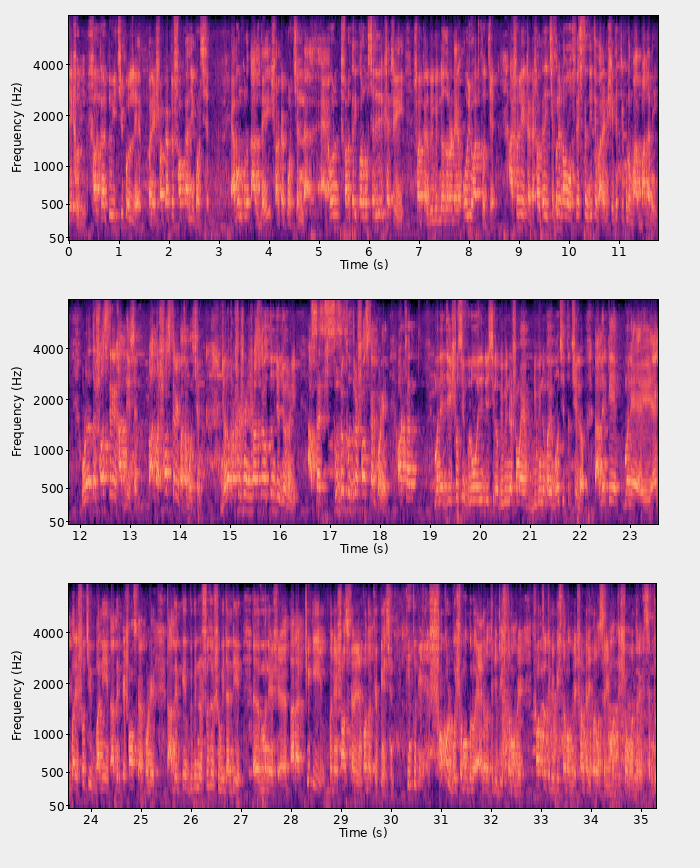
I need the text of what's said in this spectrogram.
দেখুন সরকার তো ইচ্ছে করলে মানে সরকার তো সব কাজই করছেন। এমন কোনো কাজ নেই, সরকার করছেন না। এখন সরকারি কর্মচারীদের ক্ষেত্রে সরকার বিভিন্ন ধরনের অজুহাত করছেন। আসলে এটা না, সরকার ইচ্ছে করলে নব স্পেশাল দিতে পারেন, সেক্ষেত্রে কোনো বাধা নেই। ওনারা তো সংস্কারের হাত দিয়েছেন, বারবার সংস্কারের কথা বলছেন। জনপ্রশাসনের সংস্কার অত্যন্ত জরুরি। আপনার ক্ষুদ্র ক্ষুদ্র সংস্কার করে, অর্থাৎ মানে যে সচিবগুলো ওইডি ছিল, বিভিন্ন সময় বিভিন্নভাবে বঞ্চিত ছিল, তাদেরকে মানে একবারে সচিব বানিয়ে তাদেরকে সংস্কার করে, তাদেরকে বিভিন্ন সুযোগ সুবিধা দিয়ে মানে তারা ঠিকই মানে সংস্কারের পদক্ষেপ নিয়েছেন কিন্তু সকল বৈষম্যগুলো এগারো থেকে বিশতম গ্রেড সতেরো থেকে বিশতম গ্রেড সরকারি কর্মচারীর মধ্যে সীমাবদ্ধ রেখেছেন।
